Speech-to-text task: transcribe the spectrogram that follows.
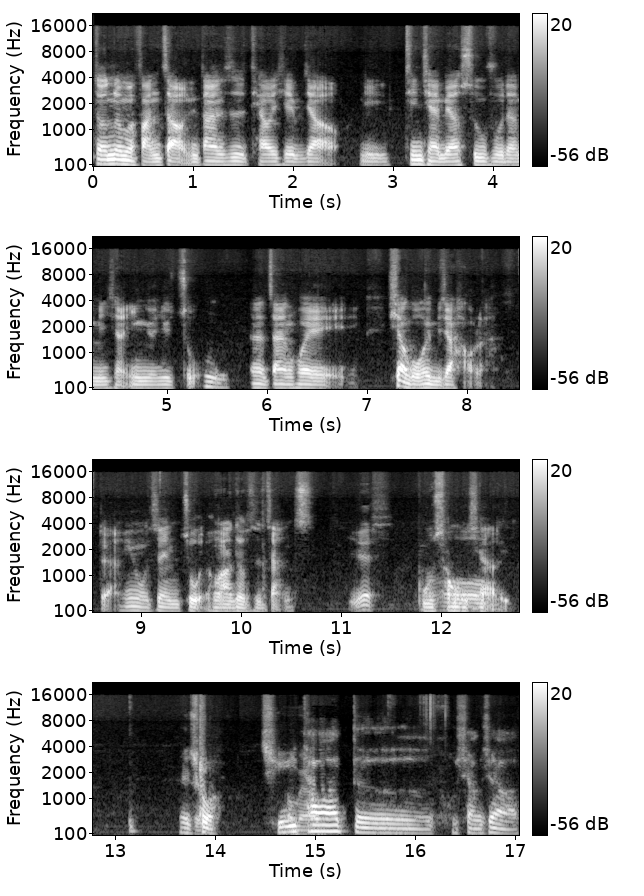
都那么烦躁，你当然是挑一些比较你听起来比较舒服的冥想音乐去做，嗯，那这样会效果会比较好啦。对啊，因为我之前做的话都是这样子。Yes，补充一下而已。没错，其他的我想一下，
